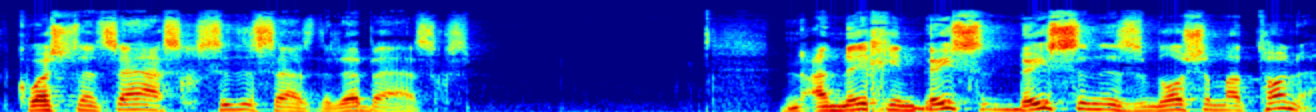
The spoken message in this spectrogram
The question that's asked, Siddur says, the Rebbe asks, Nason is Moshe Matona.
